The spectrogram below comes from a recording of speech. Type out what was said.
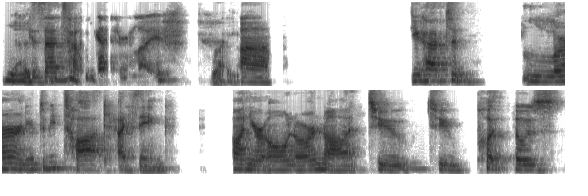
because that's how we get through life. Right. Um, you have to learn you have to be taught i think on your own or not to to put those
